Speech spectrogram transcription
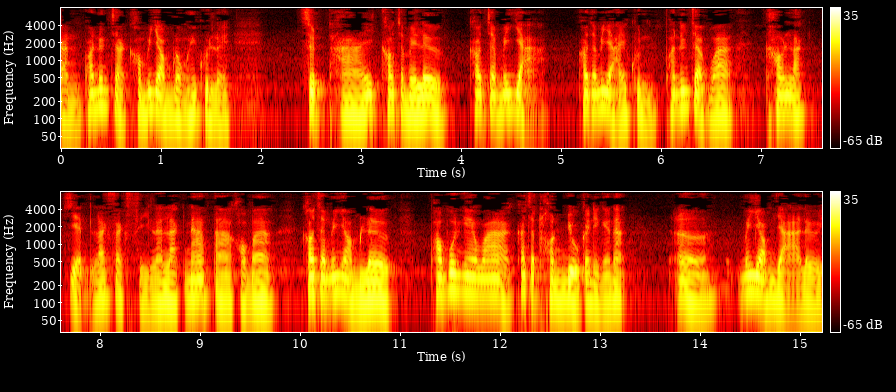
กัน เพราะเนื่องจากเขาไม่ยอมลงให้คุณเลย สุดท้ายเขาจะไม่เลิก เขาจะไม่หย่า เขาจะไม่หย่าให้คุณ เพราะเนื่องจากว่าเขารักเกียรติรักศักดิ์ศรีและรักหน้าตาเขามาก เขาจะไม่ยอมเลิก เพราะพูดง่ายว่าก็จะทนอยู่กันอย่างนั้นอะ เออ ไม่ยอมหย่าเลย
